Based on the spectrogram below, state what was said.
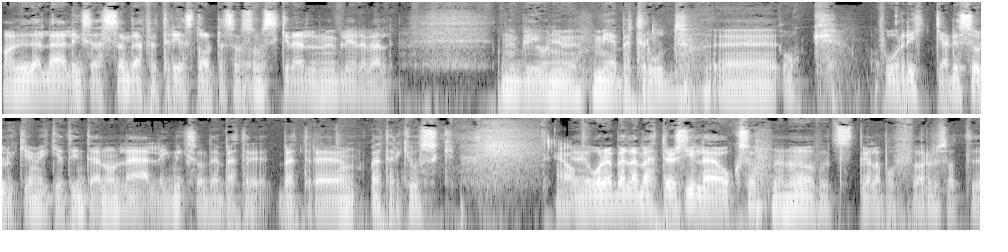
Han är där lärlings-SM därför tre starter som skräll. Nu blir det väl Nu blir hon ju mer betrodd eh, och får Rickard i sulken vilket inte är någon lärling liksom. Det är bättre, bättre, bättre kusk. Ja. Eh, och Rebella Matters gillar jag också. Den har jag faktiskt spelat på förr. Så att, eh,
